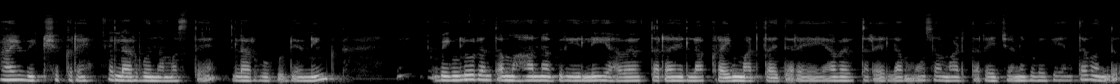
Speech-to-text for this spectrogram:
ಹಾಯ್ ವೀಕ್ಷಕರೇ, ಎಲ್ಲರಿಗೂ ನಮಸ್ತೆ. ಎಲ್ಲರಿಗೂ ಗುಡ್ ಈವ್ನಿಂಗ್ ಬೆಂಗಳೂರಂಥ ಮಹಾನಗರಿಯಲ್ಲಿ ಯಾವ್ಯಾವ ಥರ ಎಲ್ಲ ಕ್ರೈಮ್ ಮಾಡ್ತಾ ಇದ್ದಾರೆ, ಯಾವ್ಯಾವ ಥರ ಎಲ್ಲ ಮೋಸ ಮಾಡ್ತಾರೆ ಜನಗಳಿಗೆ ಅಂತ ಒಂದು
